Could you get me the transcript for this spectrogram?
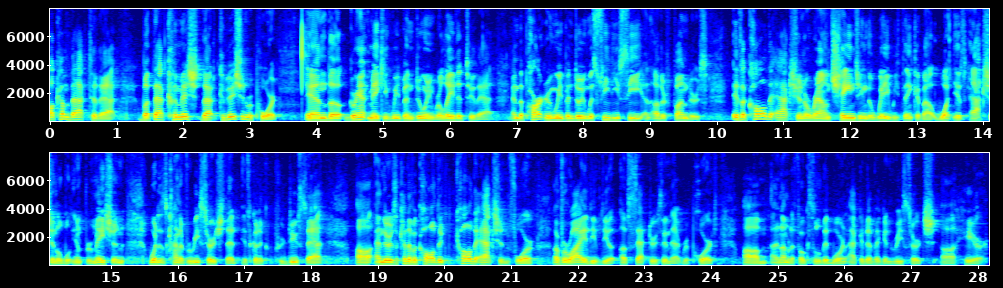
I'll come back to that, but that commission, that commission report and the grant making we've been doing related to that, and the partnering we've been doing with CDC and other funders, is a call to action around changing the way we think about what is actionable information, what is kind of research that is going to produce that. Uh, and there's a kind of a call to, call to action for a variety of, the, of sectors in that report. Um, and I'm going to focus a little bit more on academic and research uh, here.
